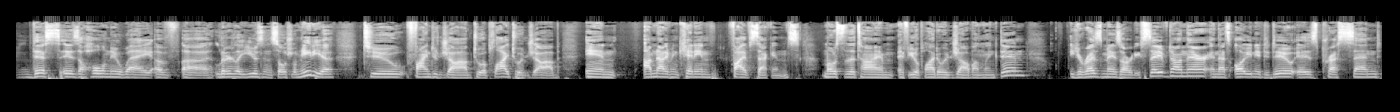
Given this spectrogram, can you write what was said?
this is a whole new way of uh, literally using social media to find a job, to apply to a job in I'm not even kidding, five seconds. Most of the time, if you apply to a job on LinkedIn, your resume is already saved on there, and that's all you need to do is press send,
